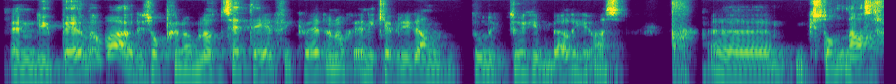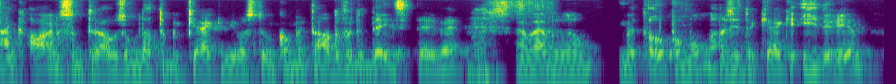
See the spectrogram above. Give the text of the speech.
En die beelden waren dus opgenomen door ZDF, ik weet het nog. En ik heb die dan, toen ik terug in België was, uh, ik stond naast Frank Arnesen trouwens om dat te bekijken. Die was toen commentator voor de Deense TV. En we hebben dan met open mond naar zitten kijken, iedereen.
